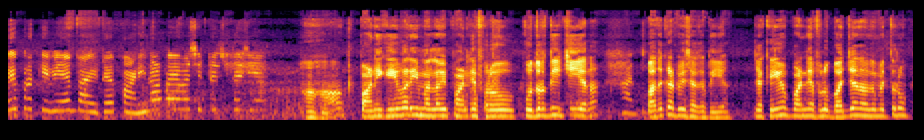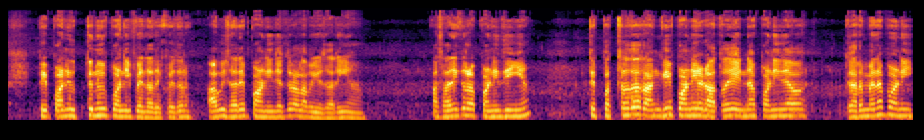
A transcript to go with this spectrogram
ਇਹ ਪਰ ਕਿਵੇਂ ਹੈ? ਵਾਈਟ ਪਾਣੀ ਨਾਲ ਹੋਇਆ ਵਾ ਚਿੱਟੇ ਚਿੱਟੇ ਜਿਹਾ? ਹਾਂ ਹਾਂ। ਪਾਣੀ ਕਈ ਵਾਰੀ ਮਤਲਬ ਵੀ ਪਾਣੀ ਦਾ ਫਲੋ ਕੁਦਰਤੀ ਚੀਜ਼ ਹੈ ਨਾ ਹਾਂਜੀ। ਵੱਧ ਘਟ ਵੀ ਸਕਦੀ ਆ। ਜਾਂ ਕਈ ਵਾਰ ਪਾਣੀ ਦਾ ਫਲੋ ਵੱਧ ਜਾਂਦਾ ਹੋਵੇ ਮਿੱਤਰੋ ਫੇ ਪਾਣੀ ਉੱਤੇ ਨੂੰ ਵੀ ਪਾਣੀ ਪੈਂਦਾ ਦੇਖੋ ਇਧਰ। ਆ ਵੀ ਸਾਰੇ ਪਾਣੀ ਦੇ ਘਰਾਲਾ ਪਈਆਂ ਸਾਰੀਆਂ। ਆ ਸਾਰੀ ਘਰਾਂ ਪਾਣੀ ਦੀਆਂ ਤੇ ਪੱਥਰ ਦਾ ਰੰਗ ਹੀ ਪਾਣੀ ਉਡਾਤਾ ਹੈ ਇੰਨਾ ਪਾਣੀ ਦਾ ਗਰਮ ਹੈ ਨਾ ਪਾਣੀ।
